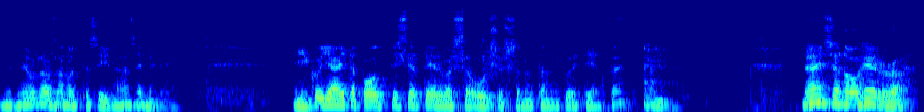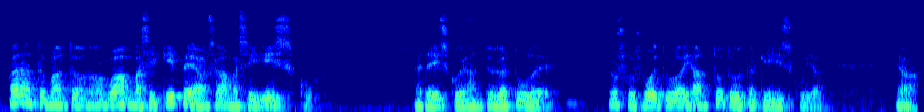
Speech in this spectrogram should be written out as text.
Nyt ne osaa sanoa, että siinähän se menee. Niin kuin jäitä polttisi ja tervässä uisi, jos sanotaan niin kuin eteenpäin. Näin sanoo Herra, parantumaton on vammasi, kipeä on saamasi isku. Näitä iskujahan kyllä tulee. Joskus voi tulla ihan tutultakin iskuja. Ja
